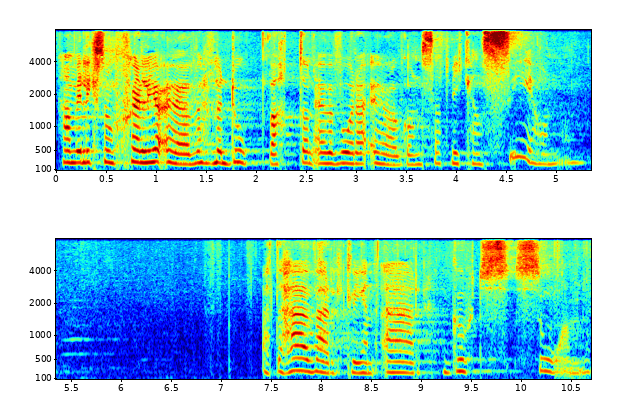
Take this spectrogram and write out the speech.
Han vill liksom skölja över med dopvatten över våra ögon så att vi kan se honom. Att det här verkligen är Guds son.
